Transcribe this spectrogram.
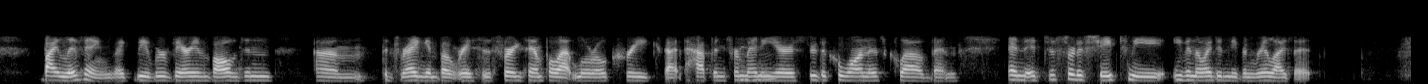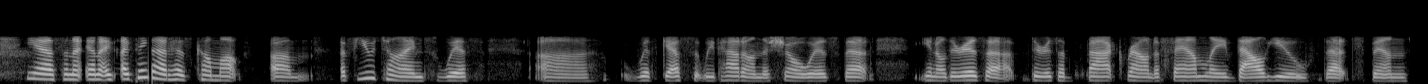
by living. Like we were very involved in um the dragon boat races, for example, at Laurel Creek that happened for many Mhm. years through the Kiwanis Club and and it just sort of shaped me even though I didn't even realize it. Yes, and I, and I, I think that has come up um, a few times with uh, with guests that we've had on the show. Is that you know there is a there is a background, a family value that's been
